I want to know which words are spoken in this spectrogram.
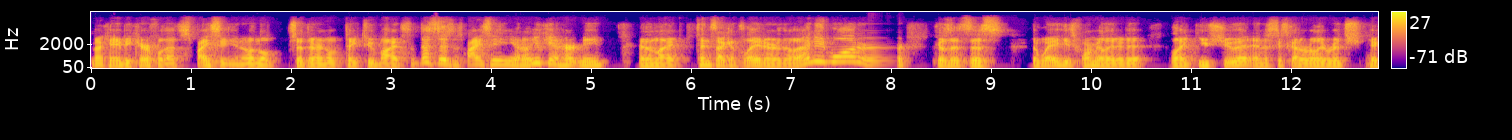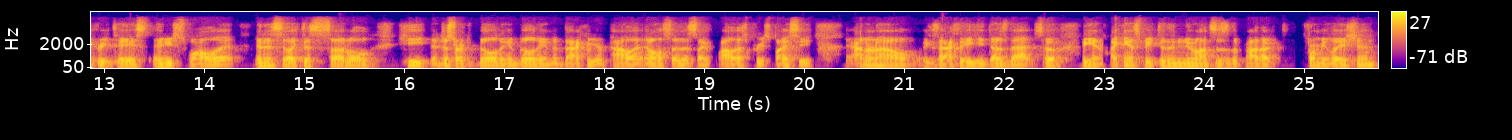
like, hey, be careful, that's spicy, you know, and they'll sit there and they'll take two bites. This isn't spicy, you know, you can't hurt me. And then like 10 seconds later, they're like, I need water. Because it's this the way he's formulated it, like you chew it and it's just got a really rich hickory taste, and you swallow it, and it's like this subtle heat that just starts building and building in the back of your palate, and all of a sudden it's like, wow, that's pretty spicy. I don't know how exactly he does that. So again, I can't speak to the nuances of the product formulation,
